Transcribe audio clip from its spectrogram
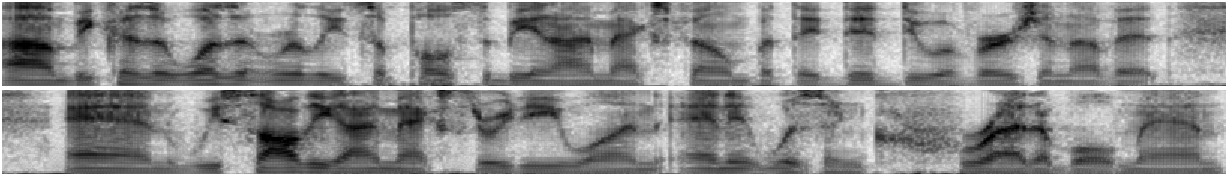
um, because it wasn't really supposed to be an IMAX film. But they did do a version of it, and we saw the IMAX 3D one, and it was incredible, man.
